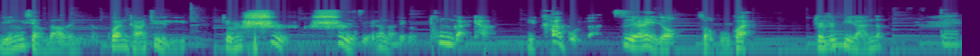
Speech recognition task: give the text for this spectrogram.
影响到了你的观察距离，就是视视觉上的这个通感差，你看不远，自然也就走不快，这是必然的。对，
